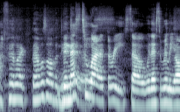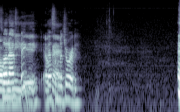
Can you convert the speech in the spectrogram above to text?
I feel like that was all the details. then that's two out of three, so that's really all So we that's needed. Biggie. That's a majority.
